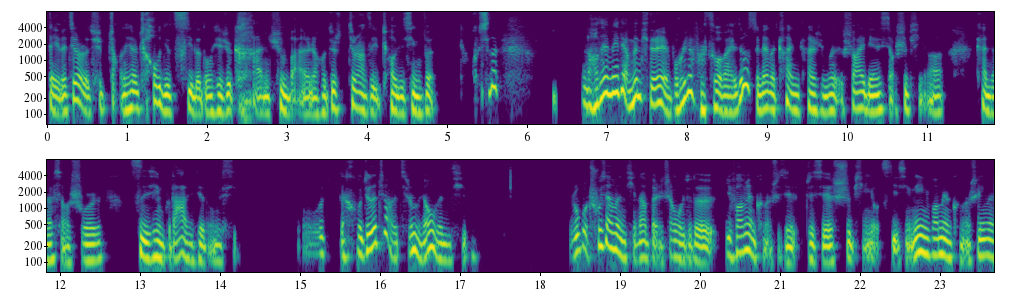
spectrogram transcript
得了劲儿的去找那些超级刺激的东西去看去玩，然后就就让自己超级兴奋。我觉得。脑袋没点问题的人也不会这么做吧？也就是随便的看一看，什么刷一点小视频啊，看点小说，刺激性不大的一些东西。我我觉得这样其实没有问题的。如果出现问题，那本身我觉得一方面可能是些这些视频有刺激性，另一方面可能是因为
